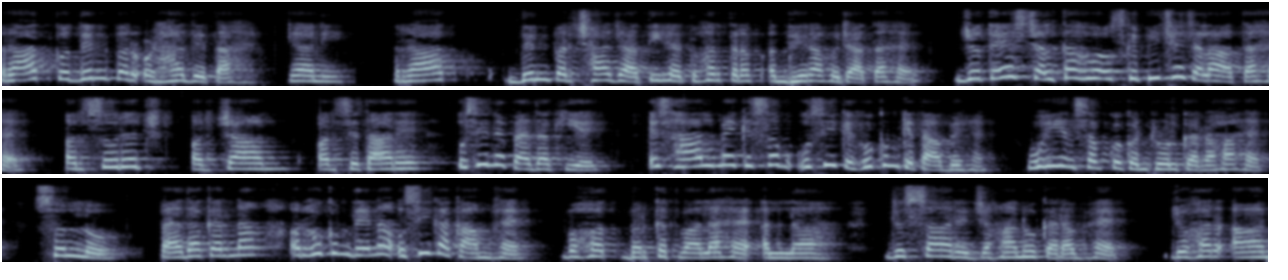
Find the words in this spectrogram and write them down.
رات کو دن پر اڑا دیتا ہے۔ یعنی رات دن پر چھا جاتی ہے تو ہر طرف اندھیرا ہو جاتا ہے۔ جو تیز چلتا ہوا اس کے پیچھے چلا آتا ہے، اور سورج اور چاند اور ستارے اسی نے پیدا کیے۔ اس حال میں کہ سب اسی کے حکم کتابیں ہیں۔ وہی ان سب کو کنٹرول کر رہا ہے۔ سن لو، پیدا کرنا اور حکم دینا اسی کا کام ہے۔ بہت برکت والا ہے اللہ، جو سارے جہانوں کا رب ہے، جو ہر آن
